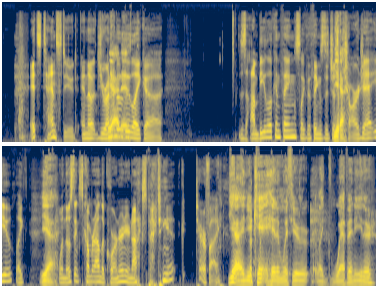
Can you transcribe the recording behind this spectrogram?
it's tense, dude. And the, do you run yeah, into the, like uh, zombie looking things, like the things that just yeah. charge at you? Like, yeah, when those things come around the corner and you're not expecting it, terrifying. Yeah, and you can't hit them with your like weapon either.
